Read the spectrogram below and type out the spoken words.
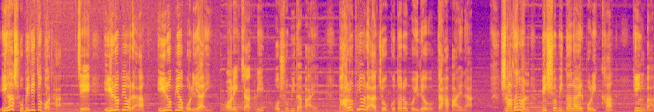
ইহা সুবিদিত কথা যে ইউরোপীয়রা ইউরোপীয় বলিয়াই অনেক চাকরি ও সুবিধা পায়। ভারতীয়রা যোগ্যতর হইলেও তাহা পায় না। সাধারণ বিশ্ববিদ্যালয়ের পরীক্ষা কিংবা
